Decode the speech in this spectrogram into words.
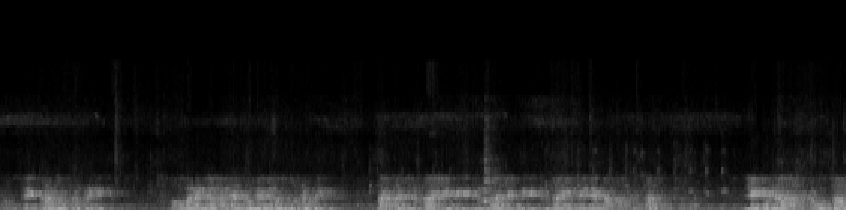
ప్రభుత్వ యంత్రాంగం ఉన్నప్పటికీ ఒకపరంగా ప్రజాస్వామ్య వ్యవస్థ ఉన్నప్పటికీ సర్పంచులున్నా ఎంపీటీసీలున్నా జెడ్పీటీసీలున్నా ఎమ్మెల్యేలున్నా మంత్రులున్నా లేకున్నా ప్రభుత్వం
